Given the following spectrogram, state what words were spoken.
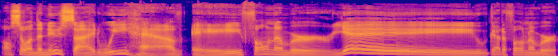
Also, on the news side, we have a phone number. Yay! We've got a phone number.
